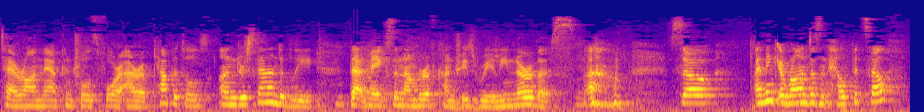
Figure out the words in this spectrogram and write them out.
Tehran now controls four Arab capitals, understandably, that makes a number of countries really nervous. so I think Iran doesn't help itself,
